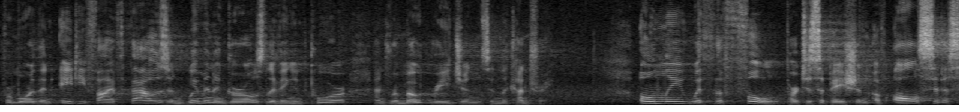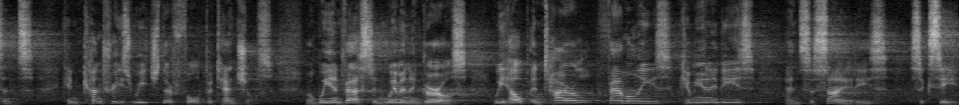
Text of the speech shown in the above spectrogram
for more than 85,000 women and girls living in poor and remote regions in the country. Only with the full participation of all citizens can countries reach their full potentials. When we invest in women and girls, we help entire families, communities, and societies succeed.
